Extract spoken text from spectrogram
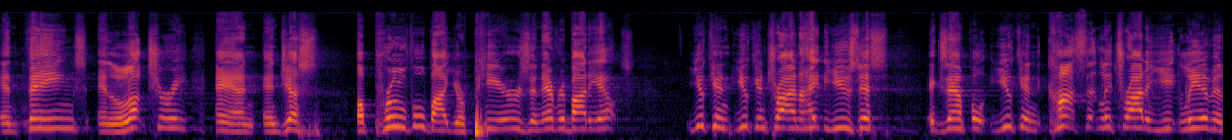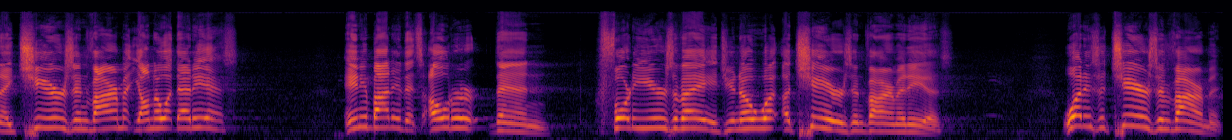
and things and luxury and, and just approval by your peers and everybody else. You can, you can try, and I hate to use this example, you can constantly try to live in a cheers environment. Y'all know what that is? Anybody that's older than 40 years of age, you know what a cheers environment is. What is a cheers environment?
